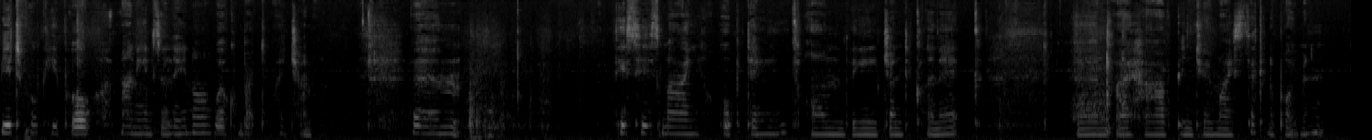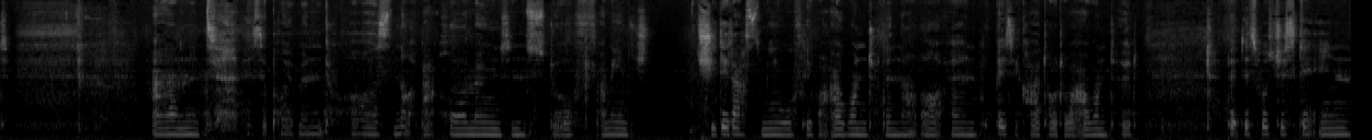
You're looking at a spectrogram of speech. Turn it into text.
beautiful people, my name is Elena, welcome back to my channel. Um, this is my update on the gender clinic. Um, I have been doing my second appointment and this appointment was not about hormones and stuff. I mean, she, she did ask me roughly what I wanted and that and basically I told her what I wanted. But this was just getting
